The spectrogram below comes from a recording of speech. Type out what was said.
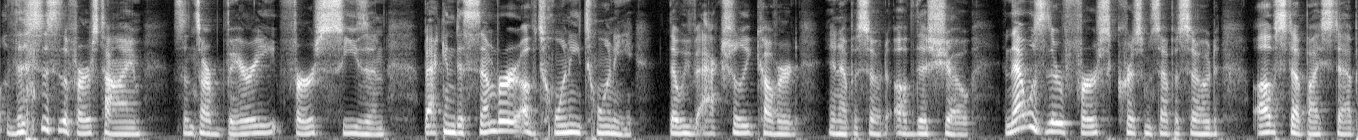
this is the first time since our very first season back in December of 2020 that we've actually covered an episode of this show. And that was their first Christmas episode of Step by Step.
